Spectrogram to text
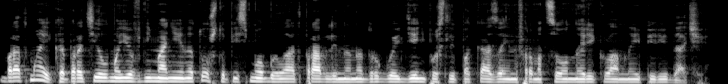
Брат Майк обратил мое внимание на то, что письмо было отправлено на другой день после показа информационной рекламной передачи.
